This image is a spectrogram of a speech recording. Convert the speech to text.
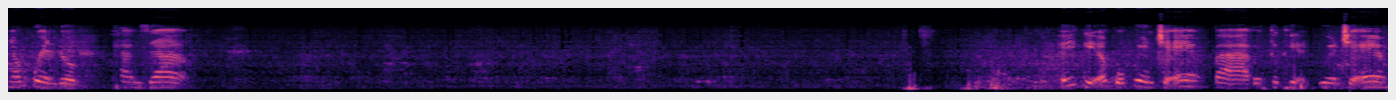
nhóm quyền được tham gia nghĩa của quyền trẻ em và việc thực hiện quyền trẻ em.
